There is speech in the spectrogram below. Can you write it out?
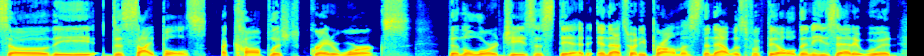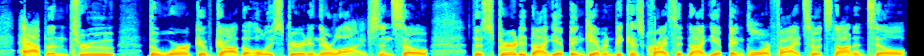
so the disciples accomplished greater works than the Lord Jesus did. And that's what he promised, and that was fulfilled. And he said it would happen through the work of God the Holy Spirit in their lives. And so the Spirit had not yet been given because Christ had not yet been glorified. So it's not until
